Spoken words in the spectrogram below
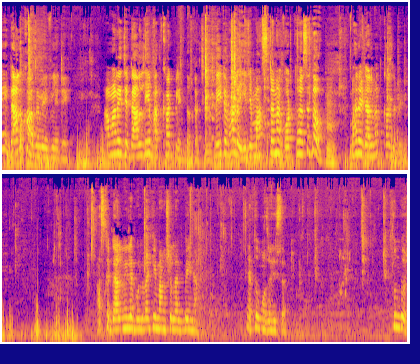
এই ডালও খাওয়া যাবে এই প্লেটে। আমার এই যে ডাল দিয়ে ভাত খাওয়ার প্লেট দরকার ছিল। তো এইটা ভালোই এই যে মাছটা না গর্ত আছে তো ভালোই ডাল ভাত খাওয়া যাবে। আজকে ডাল নিলে বলবা কি মাংস লাগবেই না। এত মজা হয়েছে। সুন্দর।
